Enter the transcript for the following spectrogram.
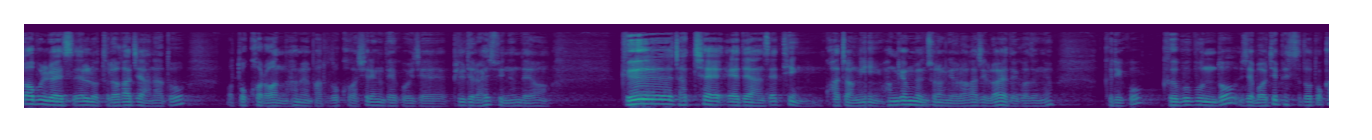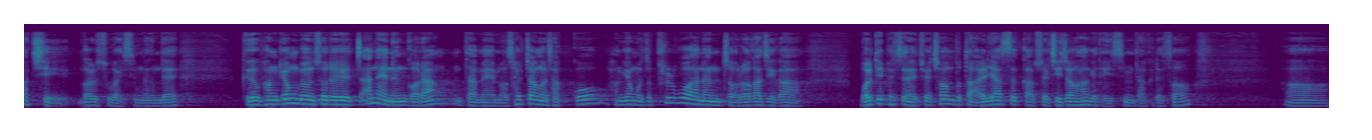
WSL로 들어가지 않아도 뭐 Docker run 하면 바로 Docker가 실행되고 이제 build를 할 수 있는데요. 그 자체에 대한 세팅 과정이 환경 변수랑 여러 가지를 넣어야 되거든요. 그리고 그 부분도 이제 Multipass도 똑같이 넣을 수가 있습니다. 근데 그 환경 변수를 짜내는 거랑 그다음에 뭐 설정을 잡고 환경 변수 풀고 하는 여러 가지가 Multipass는 애초에 처음부터 alias 값을 지정하게 돼 있습니다. 그래서 어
